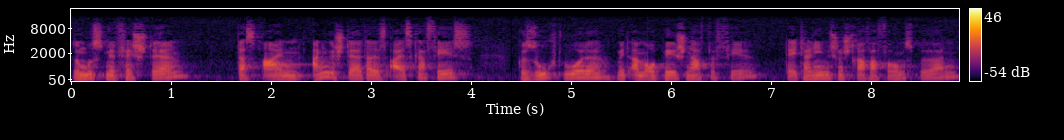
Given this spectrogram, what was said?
So mussten wir feststellen, dass ein Angestellter des Eiscafés gesucht wurde mit einem europäischen Haftbefehl der italienischen Strafverfolgungsbehörden,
